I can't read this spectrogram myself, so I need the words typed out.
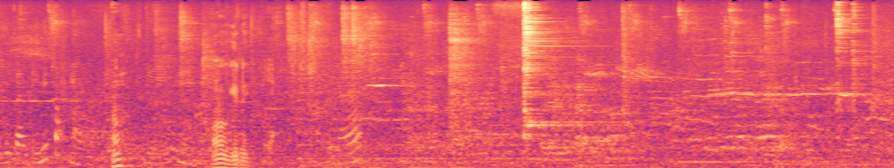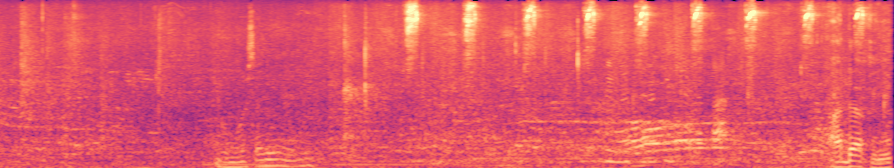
Dibuka gini Pak, mau. Hah? oh gini Benar. Bungkus aja ya. ada kayaknya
